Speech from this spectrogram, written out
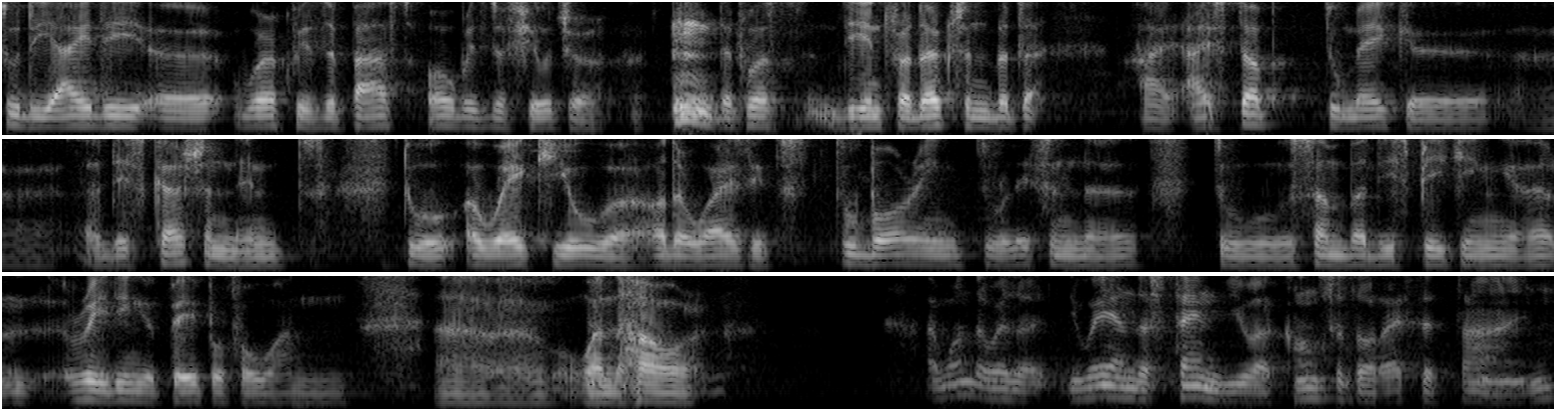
to the idea uh, work with the past or with the future. that was the introduction, but I, I stopped to make a, a discussion and to awake you. Uh, otherwise, it's too boring to listen uh, to somebody speaking, uh, reading a paper for one uh, one hour. I wonder whether the way I understand your concept of rested time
